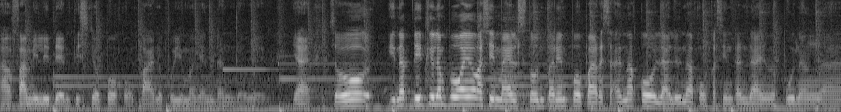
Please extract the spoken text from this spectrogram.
ah, family dentist nyo po kung paano po yung magandang gawin. Yan. So, in-update ko lang po kayo kasi milestone pa rin po para sa anak ko, lalo na kung kasintanda na po ng ah,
